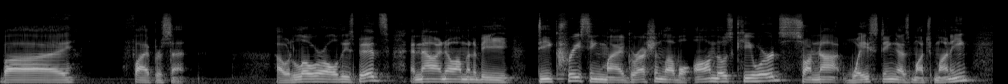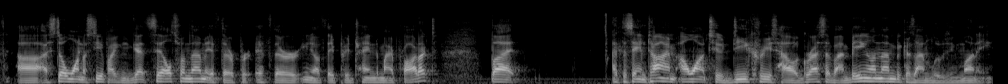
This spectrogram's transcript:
by 5%. I would lower all these bids, and now I know I'm going to be decreasing my aggression level on those keywords, so I'm not wasting as much money. Uh, I still want to see if I can get sales from them if they're if they're you know if they pertain to my product, but at the same time, I want to decrease how aggressive I'm being on them because I'm losing money.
